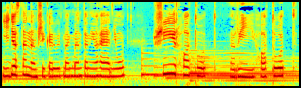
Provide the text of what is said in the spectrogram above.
Így aztán nem sikerült megmenteni a hernyót. Sírhatott, ríhatott.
